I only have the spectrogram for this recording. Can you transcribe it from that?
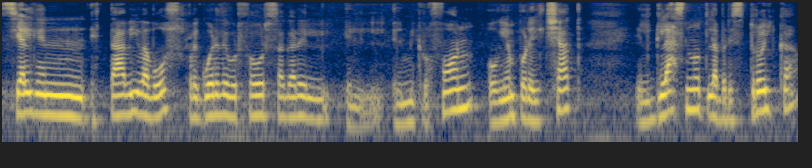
Si, alguien está viva voz, recuerde por favor sacar el, el, micrófono o bien por el chat. El Glasnost, la perestroika.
